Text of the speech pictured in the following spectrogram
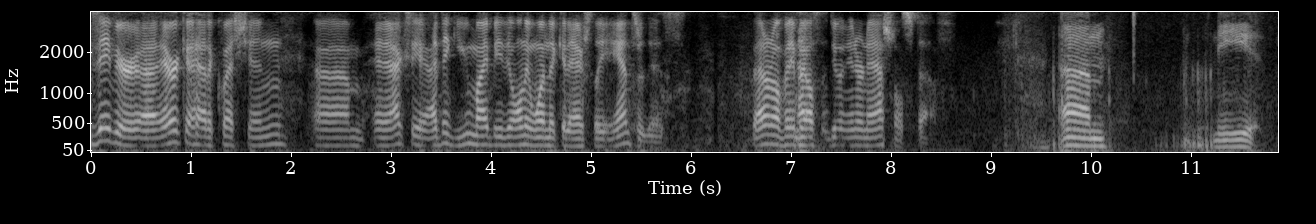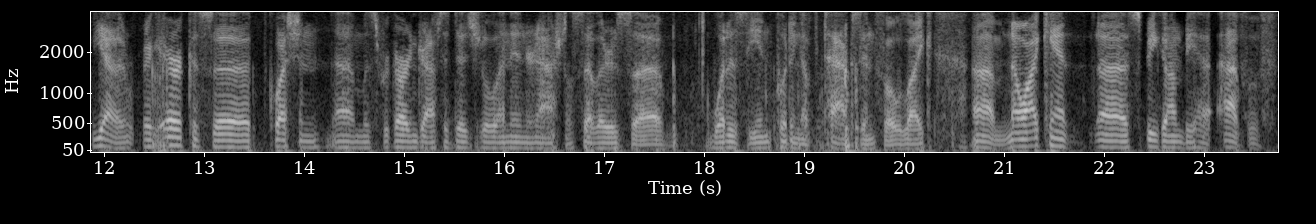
Xavier, uh, Erica had a question, um, and actually, I think you might be the only one that can actually answer this. I don't know if anybody Uh, else is doing international stuff. Um, the yeah, Erica's uh, question um, was regarding Draft to Digital and international sellers. Uh, what is the inputting of tax info like? Um, no, I can't uh, speak on behalf of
